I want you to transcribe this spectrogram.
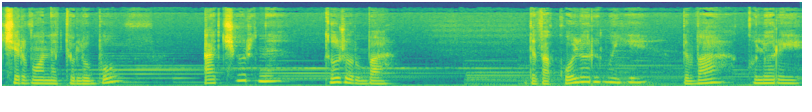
Червоне то любов, а чорне то журба. Два кольори мої, два кольори.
